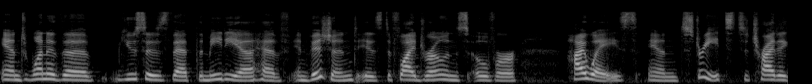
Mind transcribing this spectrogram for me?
And one of the uses that the media have envisioned is to fly drones over highways and streets to try to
